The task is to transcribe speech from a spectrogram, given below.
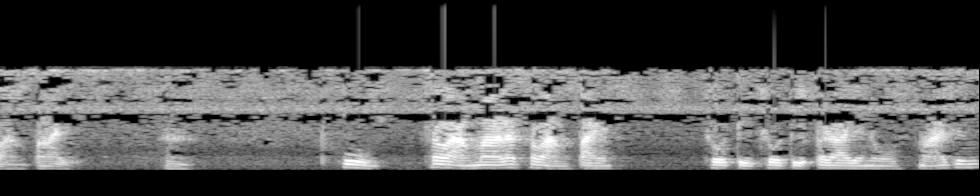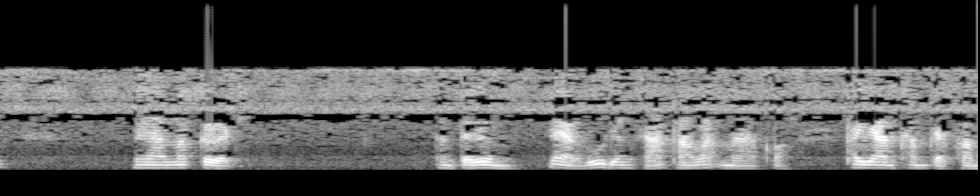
ว่างไป ผู้สว่างมาแล้วสว่างไป โชติโชติปรายโน หมายถึง เวลามาเกิดตั้งแต่เริ่มแรกรู้เดียงสาภาวะมาก็พยายามทำแต่ความ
